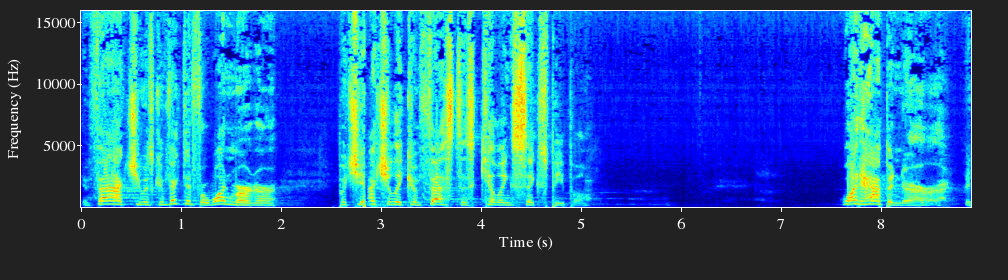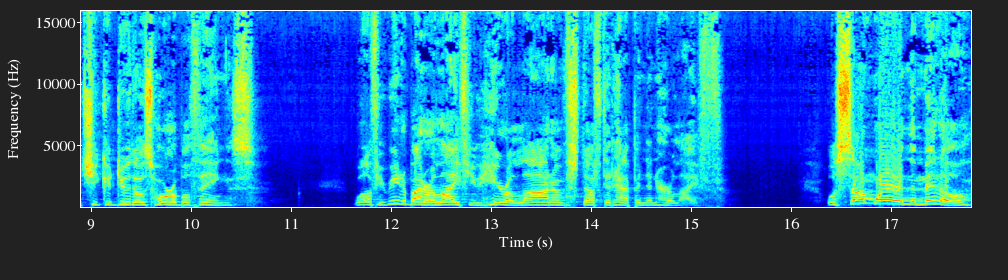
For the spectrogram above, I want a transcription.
In fact, she was convicted for one murder but she actually confessed to killing six people. What happened to her that she could do those horrible things? Well, if you read about her life, you hear a lot of stuff that happened in her life. Well, somewhere in the middle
